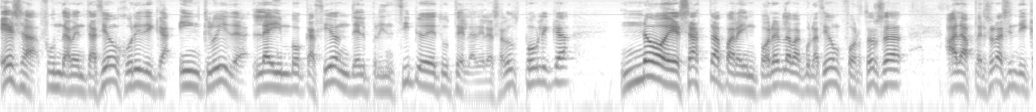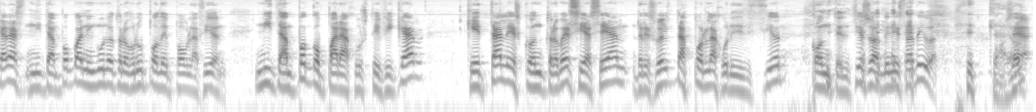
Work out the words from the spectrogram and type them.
esa fundamentación jurídica, incluida la invocación del principio de tutela de la salud pública, no es apta para imponer la vacunación forzosa a las personas indicadas, ni tampoco a ningún otro grupo de población, ni tampoco para justificar que tales controversias sean resueltas por la jurisdicción contencioso-administrativa. Claro. O sea,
